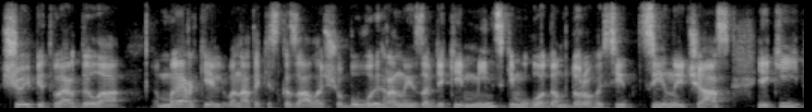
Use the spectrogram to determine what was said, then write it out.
що і підтвердила. Меркель вона таки сказала, що був виграний завдяки мінським угодам дорогоцінний час, який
